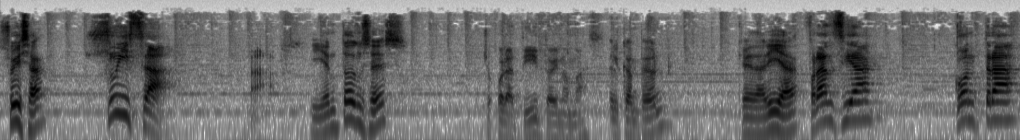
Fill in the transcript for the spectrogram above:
Suiza. Suiza. Ah, Y entonces chocolatito ahí nomás. El campeón. quedaría Francia contra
